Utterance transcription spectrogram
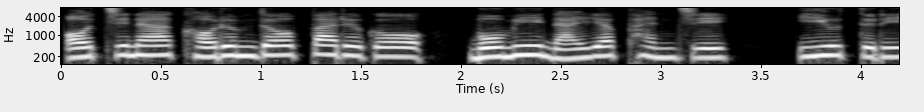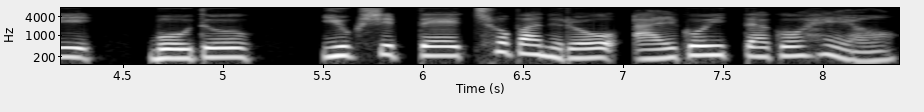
어찌나 걸음도 빠르고 몸이 날렵한지 이웃들이 모두 60대 초반으로 알고 있다고 해요.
